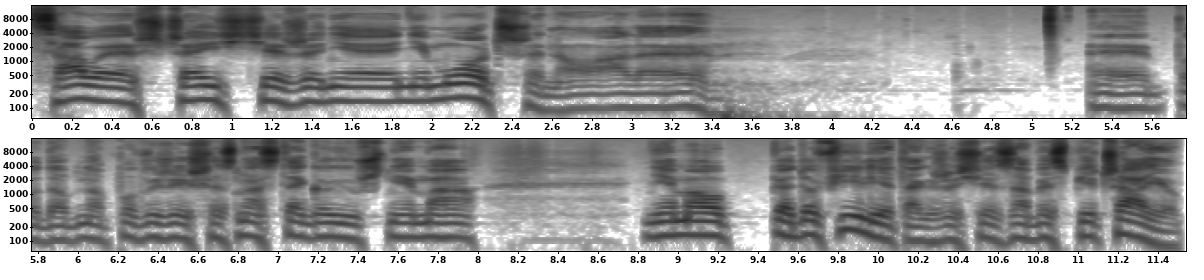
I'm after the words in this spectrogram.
całe szczęście, że nie, nie młodsze, no ale podobno powyżej 16 już nie ma, nie ma pedofilię, także się zabezpieczają.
